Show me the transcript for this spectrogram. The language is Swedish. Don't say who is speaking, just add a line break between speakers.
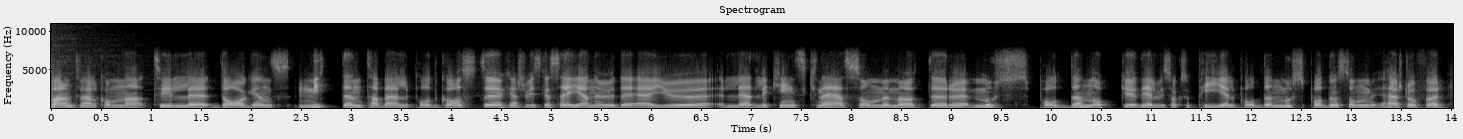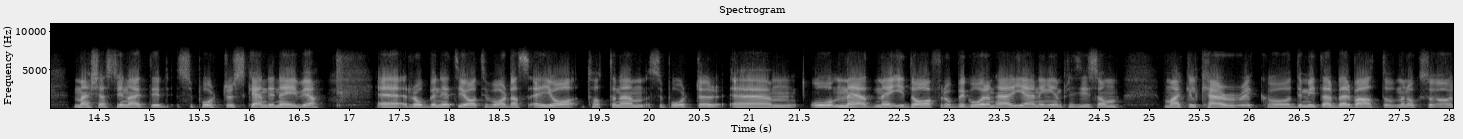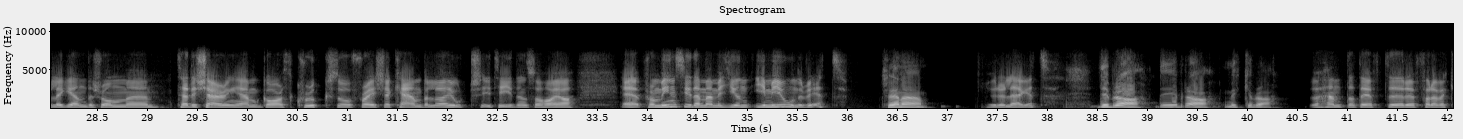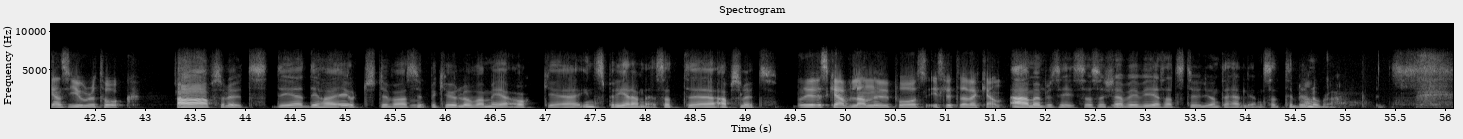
Varmt välkomna till eh, dagens mittentabellpodcast eh, kanske vi ska säga nu. Det är ju Ledley Kings knä som möter eh, Musspodden och delvis också PL-podden. Musspodden som här står för Manchester United Supporters Scandinavia. Robin heter jag, till vardags är jag Tottenham-supporter. Ehm, och med mig idag för att begå den här gärningen, precis som Michael Carrick och Dimitar Berbatov, men också legender som eh, Teddy Sheringham, Garth Crooks och Fraser Campbell har gjort i tiden, så har jag eh, från min sida med mig Jim- Jimmy Jonevret.
Tjena!
Hur är läget?
Det är bra, det är bra, mycket bra.
Du har hämtat det efter förra veckans Eurotalk.
Ja, absolut. Det, det har jag gjort. Det var superkul att vara med och eh, inspirerande, så att, eh, absolut.
Och det är Skavlan nu på, i slutet av veckan.
Ja, men precis. Och så kör vi Viasat-studion till helgen, så det blir
Ja.
nog bra.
